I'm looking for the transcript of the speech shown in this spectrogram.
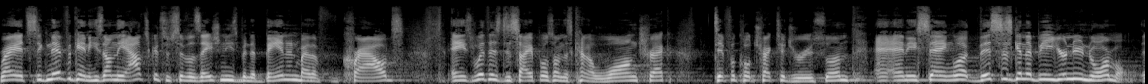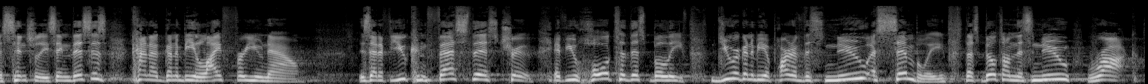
right? It's significant. He's on the outskirts of civilization. He's been abandoned by the crowds, and he's with his disciples on this kind of long trek difficult trek to Jerusalem. And he's saying, look, this is going to be your new normal, essentially. He's saying, this is kind of going to be life for you now is that if you confess this truth, if you hold to this belief, you are going to be a part of this new assembly that's built on this new rock.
